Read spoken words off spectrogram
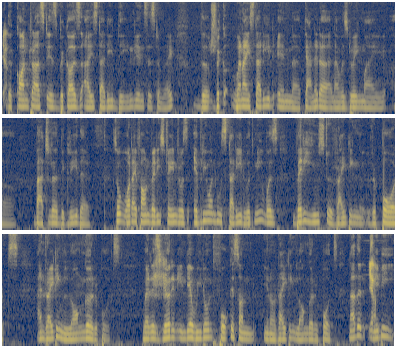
yeah. the contrast is because I studied the Indian system, right? The because when I studied in uh, Canada and I was doing my uh, bachelor degree there, so what I found very strange was everyone who studied with me was very used to writing reports and writing longer reports whereas mm-hmm. here in india we don't focus on you know writing longer reports now that yeah. maybe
